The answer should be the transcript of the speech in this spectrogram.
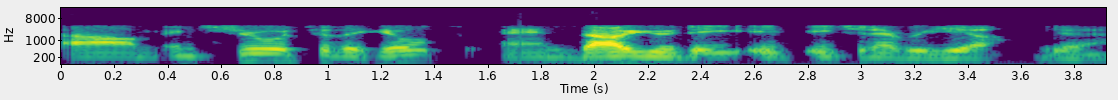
Um, insured to the hilt and valued each and every year. Yeah.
